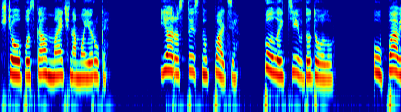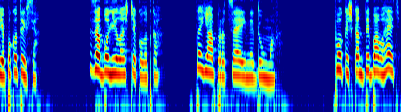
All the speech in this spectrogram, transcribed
що опускав меч на мої руки. Я розтиснув пальці, полетів додолу. Упав і покотився. Заболіла щиколотка, та я про це й не думав. Поки шкандибав геть,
